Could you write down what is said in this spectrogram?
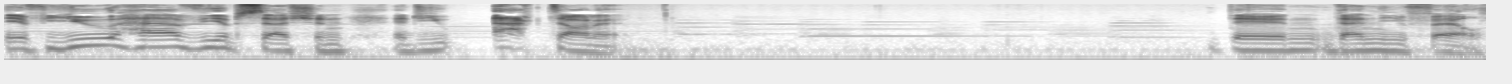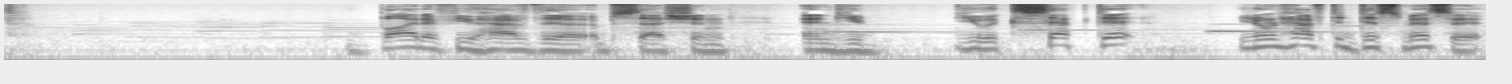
If you have the obsession and you act on it, then then you failed. But if you have the obsession and you you accept it, you don't have to dismiss it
